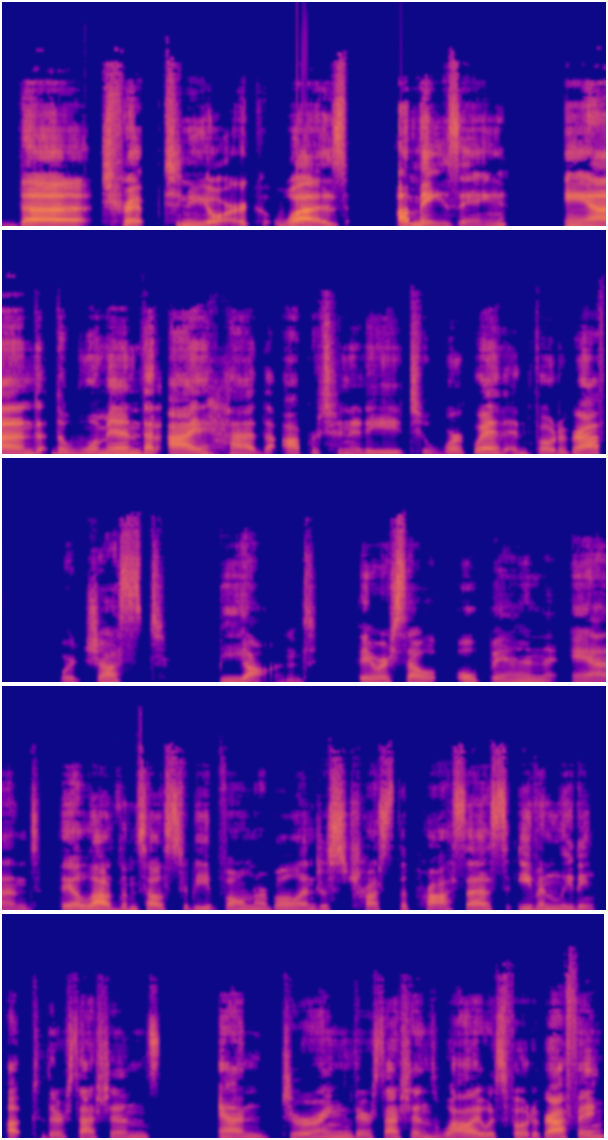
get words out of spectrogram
The trip to New York was amazing. And the women that I had the opportunity to work with and photograph were just beyond. They were so open and they allowed themselves to be vulnerable and just trust the process, even leading up to their sessions. And during their sessions while I was photographing,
